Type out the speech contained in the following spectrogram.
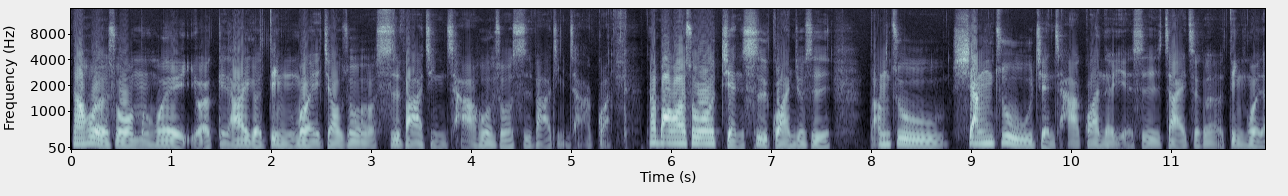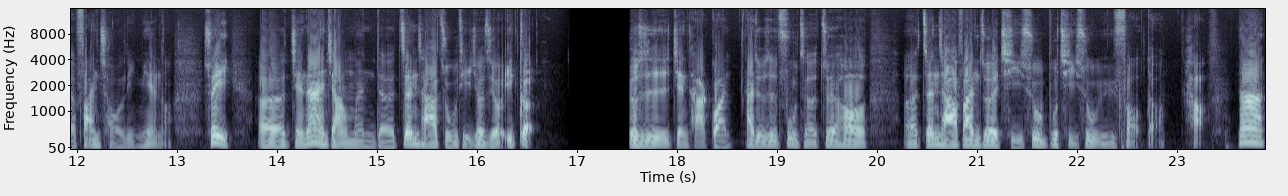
那或者说我们会有给他一个定位，叫做司法警察，或者说司法警察官。那包括说检视官，就是帮助相助检察官的，也是在这个定位的范畴里面哦。所以，呃，简单来讲，我们的侦查主体就只有一个，就是检察官，他就是负责最后呃侦查犯罪起诉不起诉与否的。好，那。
